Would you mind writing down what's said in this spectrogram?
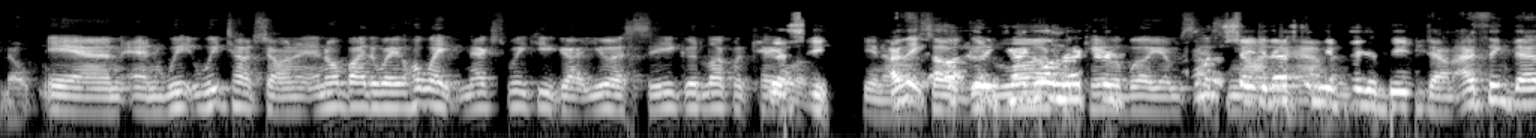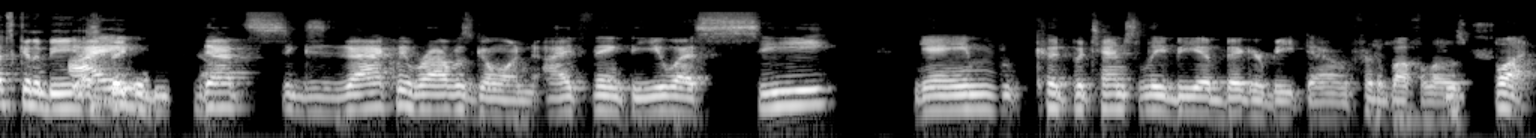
Nope. And and we we touched on it. And oh, by the way, oh wait, next week you got USC. Good luck with Caleb. USC. You know, I think so. Uh, good luck with Caleb Williams. I'm going to say that's going to be a bigger beatdown. I think that's going to be. I, that's exactly where I was going. I think the USC game could potentially be a bigger beatdown for the Buffaloes, but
